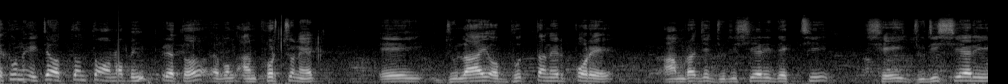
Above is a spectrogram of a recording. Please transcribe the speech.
দেখুন এটা অত্যন্ত অনভিপ্রেত এবং আনফর্চুনেট এই জুলাই অভ্যুত্থানের পরে আমরা যে জুডিশিয়ারি দেখছি, সেই জুডিশিয়ারি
